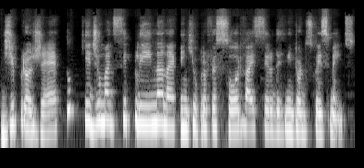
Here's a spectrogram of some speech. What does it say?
de projeto que de uma disciplina, né, em que o professor vai ser o detentor dos conhecimentos.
